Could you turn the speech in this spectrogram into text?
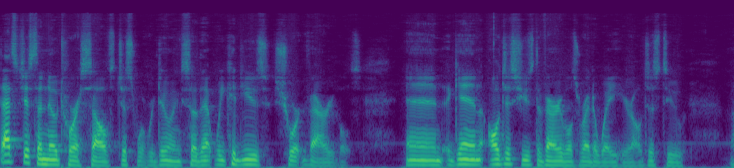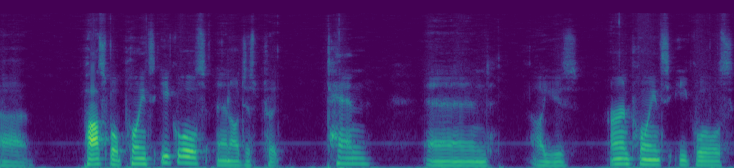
that's just a note to ourselves, just what we're doing, so that we could use short variables. And again, I'll just use the variables right away here. I'll just do uh, possible points equals, and I'll just put 10, and I'll use earn points equals,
